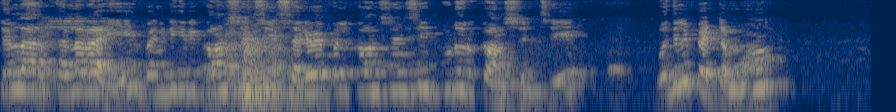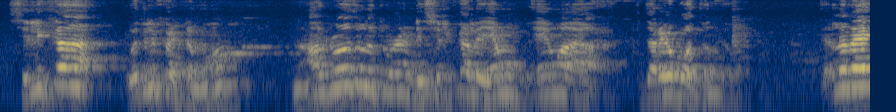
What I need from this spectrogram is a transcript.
తెల్ల తెల్లరాయి Venkatagiri constituency Sarvepalli constituency Gudur constituency. వదిలిపెట్టము. సిలికా వదిలిపెట్టము. నాలుగు రోజులు చూడండి సిలికాలో ఏం ఏమ జరగబోతుందో. తెల్లరై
